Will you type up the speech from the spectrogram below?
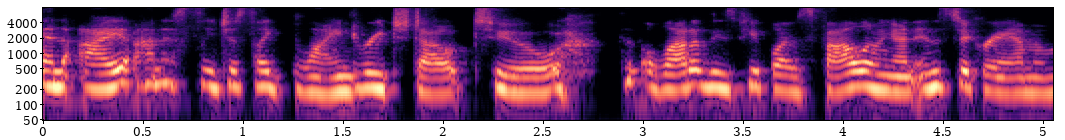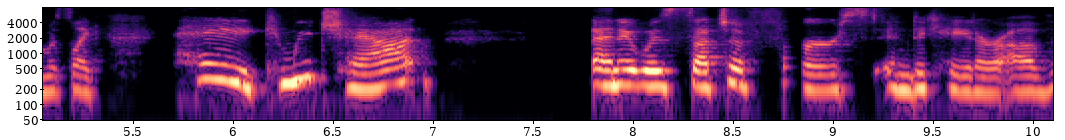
and I honestly just like blind reached out to a lot of these people I was following on Instagram and was like, hey, can we chat? And it was such a first indicator of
